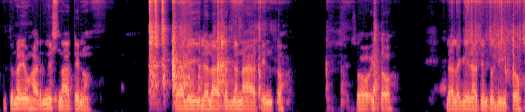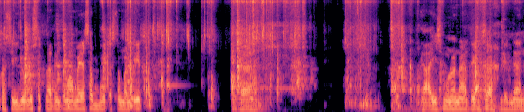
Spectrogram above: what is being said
ito na yung harness natin. Oh. Bali, ilalatag na natin to. So ito, lalagay natin to dito kasi ilulusot natin to mamaya sa butas na maliit. Yan. Iayos muna natin sa ganyan.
